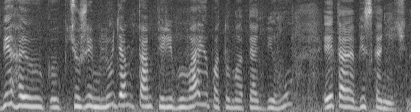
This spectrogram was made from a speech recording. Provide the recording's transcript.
бегаю к чужим людям, там перебываю, потом опять бегу. Это бесконечно.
